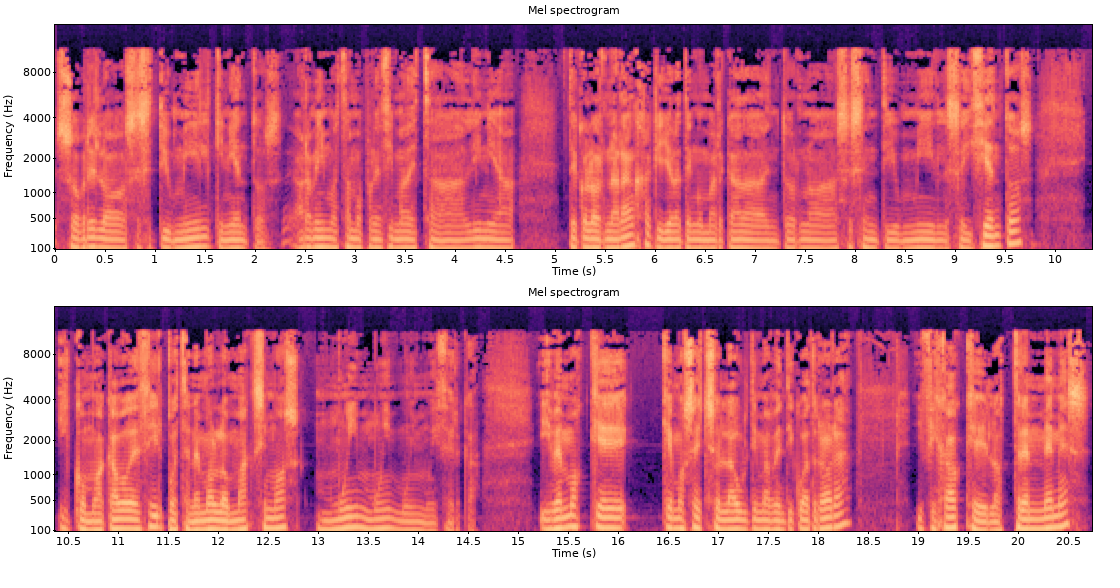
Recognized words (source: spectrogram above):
sobre los 61.500. Ahora mismo estamos por encima de esta línea de color naranja que yo la tengo marcada en torno a 61.600 y como acabo de decir pues tenemos los máximos muy muy muy muy cerca y vemos que que hemos hecho en las últimas 24 horas y fijaos que los tres memes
